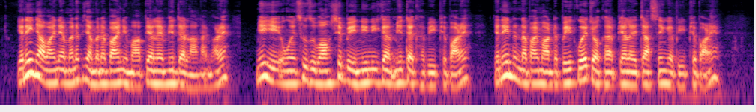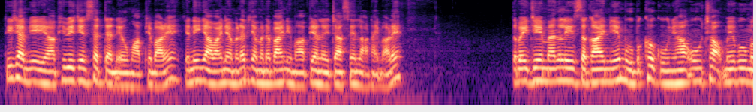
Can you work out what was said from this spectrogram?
။ယနေ့ညပိုင်းနဲ့မနက်ဖြန်မနက်ပိုင်းတွေမှာပြန်လည်မြင့်တက်လာနိုင်ပါတယ်။မြစ်ရီအဝင်စုစုပေါင်း၈ပေနီးနီးကမြင့်တက်ခဲ့ပြီးဖြစ်ပါတယ်။ယနေ့နေ့နက်ပိုင်းမှာတပေကွဲကြော်ခန့်ပြန်လည်ကျဆင်းခဲ့ပြီးဖြစ်ပါတယ်။ တိကျမြစ်ရီဟာဖြည်းဖြည်းချင်းဆက်တက်နေအောင်မှာဖြစ်ပါတယ်။ယနေ့ညပိုင်းနဲ့မနက်ဖြန်မနက်ပိုင်းတွေမှာပြန်လည်ကျဆင်းလာနိုင်ပါတယ်။တပိတ်ချင်းမန္တလေးစကိုင်းမြင်းမူပခုတ်ကူညာဦး6မင်းဘူးမ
